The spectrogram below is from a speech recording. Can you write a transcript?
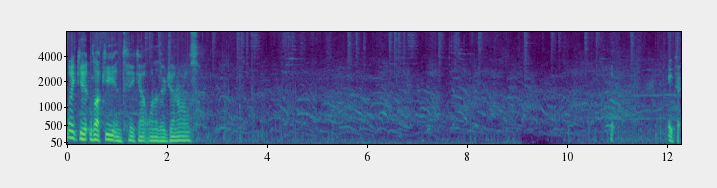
Might get lucky and take out one of their generals. Okay.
